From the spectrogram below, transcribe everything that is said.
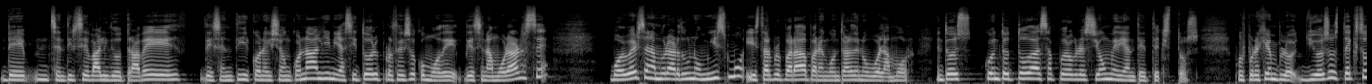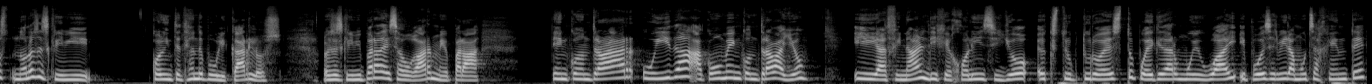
de mm, sentirse válido otra vez, de sentir conexión con alguien y así todo el proceso como de desenamorarse volverse a enamorar de uno mismo y estar preparada para encontrar de nuevo el amor. Entonces cuento toda esa progresión mediante textos. Pues por ejemplo, yo esos textos no los escribí con intención de publicarlos, los escribí para desahogarme, para encontrar huida a cómo me encontraba yo. Y al final dije, jolín, si yo estructuro esto puede quedar muy guay y puede servir a mucha gente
